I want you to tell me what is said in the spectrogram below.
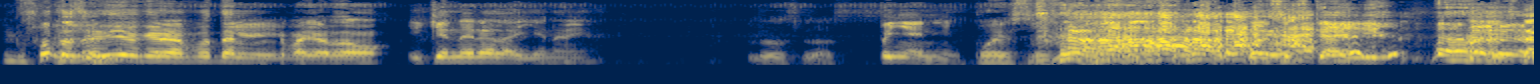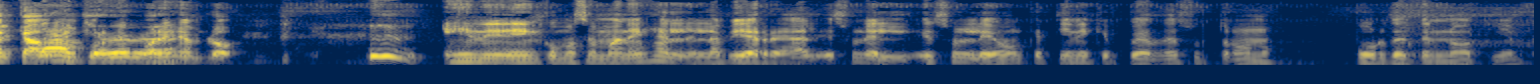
Puta Cedillo que era puta el mayordomo. ¿Y quién era la llena ahí? Los, los... Peña Nieto. Pues, pues es que ahí, ahí está cabrón, porque ver, por ejemplo, en, en cómo se maneja en la vida real, es un, es un león que tiene que perder su trono por determinado tiempo.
